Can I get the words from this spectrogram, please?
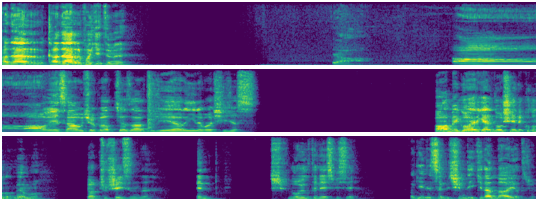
Kader kader paketi mi? Ya. Aa, abi hesabı çöpe atacağız artıcıya yarın yine başlayacağız. Aa Maguire geldi o şeyde kullanılmıyor mu? Capture şeysinde. En loyalty SPC. Gelirse şimdi 2'den daha iyi atacak.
